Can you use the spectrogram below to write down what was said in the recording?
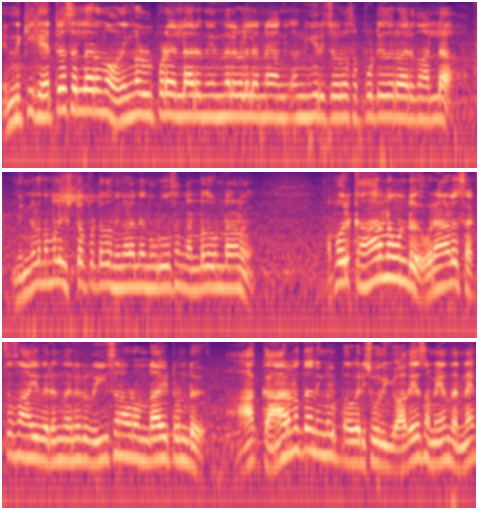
എനിക്ക് ഹേറ്റേഴ്സ് അല്ലായിരുന്നോ? നിങ്ങൾ ഉൾപ്പെടെ എല്ലാവരും ഇന്നലകളിൽ എന്നെ അംഗീ- അംഗീകരിച്ചവരോ സപ്പോർട്ട് ചെയ്തവരോ ആയിരുന്നോ? അല്ല. നിങ്ങൾ നമ്മൾ ഇഷ്ടപ്പെട്ടത് നിങ്ങൾ എന്നെ നൂറ് ദിവസം കണ്ടതുകൊണ്ടാണ്. അപ്പോൾ ഒരു കാരണമുണ്ട്. ഒരാൾ സക്സസ് ആയി വരുന്നതിനൊരു റീസൺ അവിടെ ഉണ്ടായിട്ടുണ്ട്. ആ കാരണത്തെ നിങ്ങൾ പരിശോധിക്കുക. അതേസമയം തന്നെ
